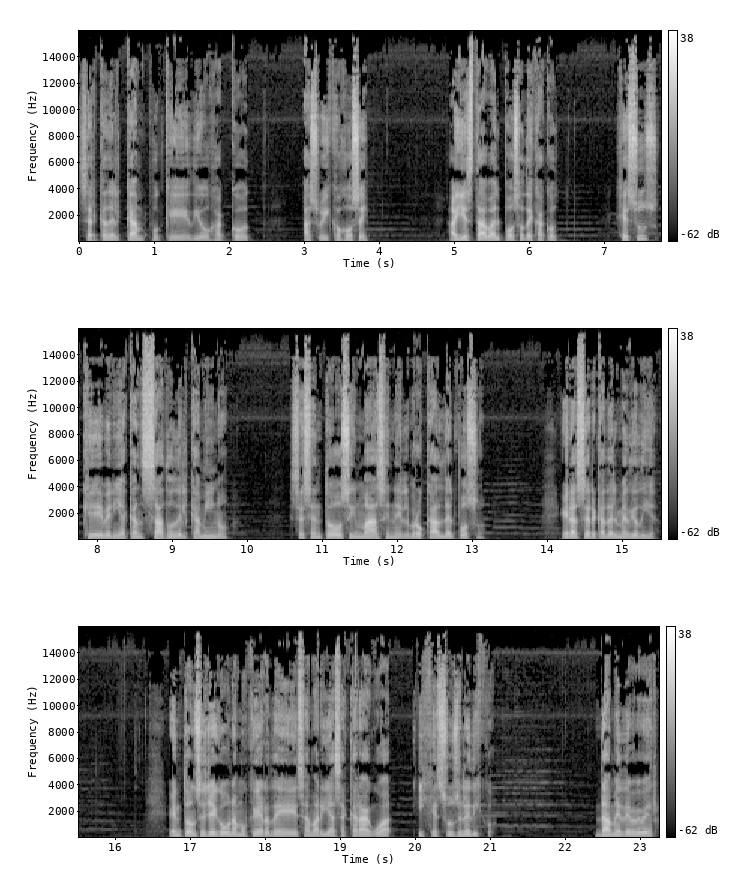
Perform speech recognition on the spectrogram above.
cerca del campo que dio Jacob a su hijo José. Ahí estaba el pozo de Jacob. Jesús, que venía cansado del camino, se sentó sin más en el brocal del pozo. Era cerca del mediodía. Entonces llegó una mujer de Samaria a sacar agua y Jesús le dijo, Dame de beber.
